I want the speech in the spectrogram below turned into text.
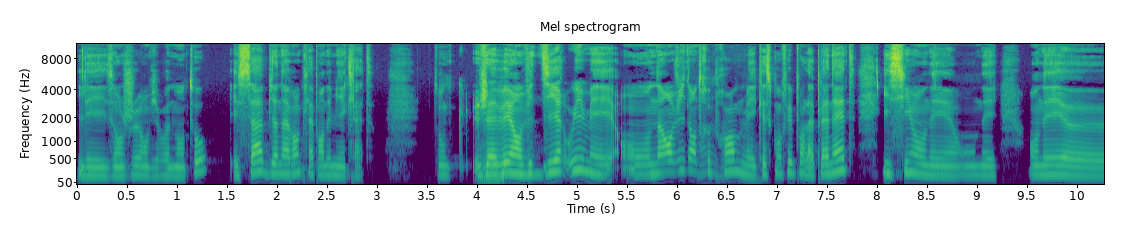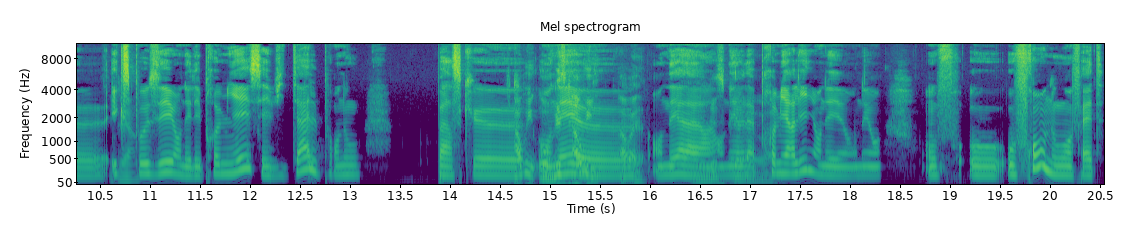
les enjeux environnementaux, et ça, bien avant que la pandémie éclate. Donc j'avais envie de dire oui mais on a envie d'entreprendre mais qu'est-ce qu'on fait pour la planète? Ici on est on est on est euh, exposé, on est les premiers, c'est vital pour nous parce que Ah oui, au on risque- est ah oui, ah euh, ouais. on est à la, Le on risque, est à la euh, première ligne, on est on est en- au, au front nous en fait.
